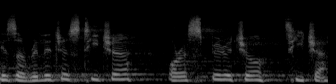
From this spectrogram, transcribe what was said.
is a religious teacher or a spiritual teacher.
